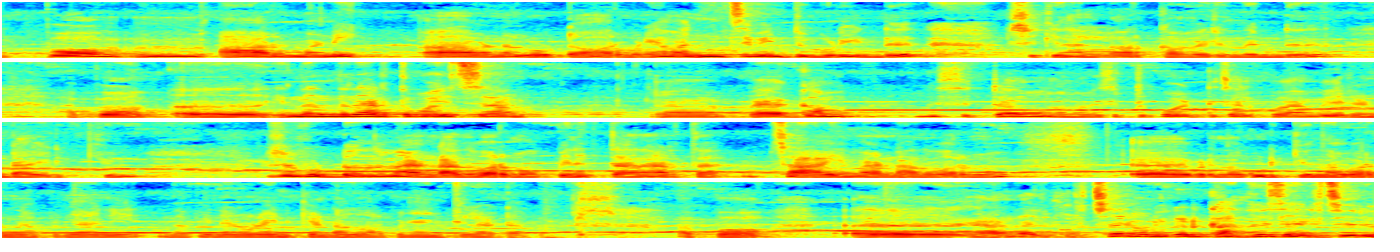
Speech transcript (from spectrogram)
ഇപ്പോൾ ആവണല്ലോ മണി ആവണുള്ളൂ കേട്ടോ. ആറുമണി അഞ്ച് മിനിറ്റും കൂടി ഉണ്ട്. പക്ഷേ എനിക്ക് നല്ല ഉറക്കം വരുന്നുണ്ട്. അപ്പോൾ ഇന്ന് എന്ത് നേരത്തെ പോയി വെച്ചാൽ വേഗം വിസിറ്റ് വിസിറ്റ് പോയിട്ട് ചിലപ്പോൾ ഞാൻ വരുന്നുണ്ടായിരിക്കും. പക്ഷെ ഫുഡൊന്നും വേണ്ടാന്ന് പറഞ്ഞു. പിന്നെ ഇത്ര നേരത്തെ ചായയും വേണ്ടാന്ന് പറഞ്ഞു. ഇവിടുന്ന് കുടിക്കുന്ന പറഞ്ഞു. അപ്പോൾ ഞാൻ എന്നാൽ പിന്നെ എന്നോട് എനിക്കണ്ടെന്ന് പറഞ്ഞപ്പോൾ ഞാൻ എനിക്കില്ല കേട്ടോ അപ്പോൾ ഞാൻ എന്തായാലും കുറച്ച് ഒരു മണിക്ക് എടുക്കാമെന്ന് വിചാരിച്ചൊരു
